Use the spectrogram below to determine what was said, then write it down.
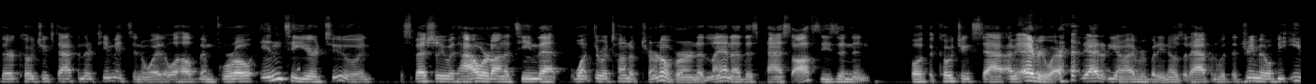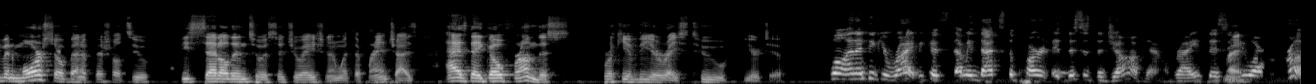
their coaching staff and their teammates in a way that will help them grow into year two. And especially with Howard on a team that went through a ton of turnover in Atlanta this past offseason and both the coaching staff, I mean, everywhere. you know, everybody knows what happened with the Dream. It will be even more so beneficial to be settled into a situation and with the franchise as they go from this rookie of the year race to year two. Well, and I think you're right because I mean that's the part. This is the job now, right? This right. you are a pro,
